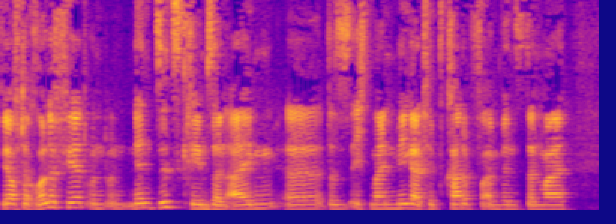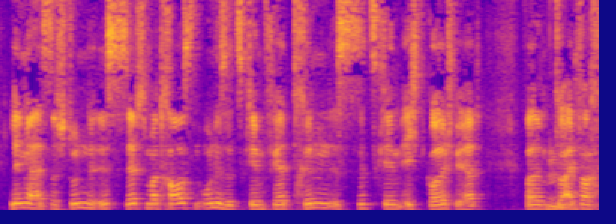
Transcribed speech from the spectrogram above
wer auf der Rolle fährt und, und nennt Sitzcreme sein eigen, äh, das ist echt mein Megatipp, gerade vor allem, wenn es dann mal länger als eine Stunde ist. Selbst wenn man draußen ohne Sitzcreme fährt, drinnen ist Sitzcreme echt Gold wert. Weil du einfach,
